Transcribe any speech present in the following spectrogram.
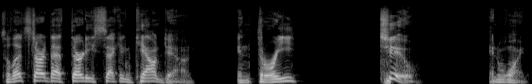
So let's start that 30 second countdown in three, two, and one.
